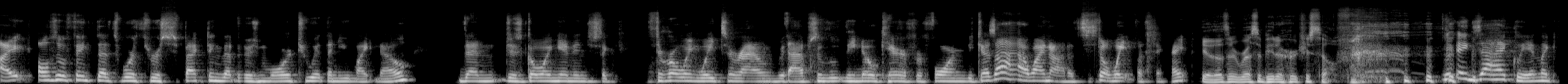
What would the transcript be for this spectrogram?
I also think that it's worth respecting that there's more to it than you might know than just going in and just like throwing weights around with absolutely no care for form because ah why not? It's still weightlifting right? Yeah that's a recipe to hurt yourself. Exactly. And like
